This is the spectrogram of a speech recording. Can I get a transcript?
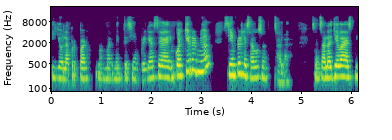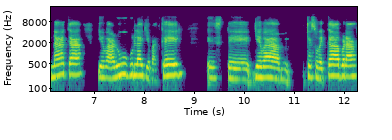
y yo la preparo normalmente siempre, ya sea en cualquier reunión, siempre les hago su ensalada. Su ensalada lleva espinaca, lleva arúgula, lleva kale, este, lleva mm, queso de cabra,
